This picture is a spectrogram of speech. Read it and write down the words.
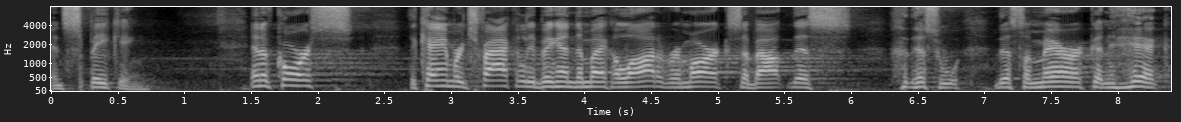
and speaking. And of course, the Cambridge faculty began to make a lot of remarks about this, this, this American hick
